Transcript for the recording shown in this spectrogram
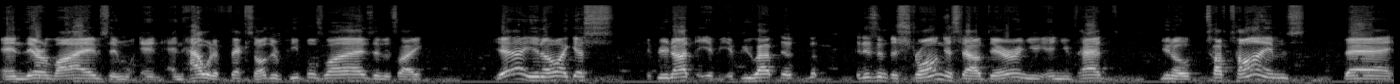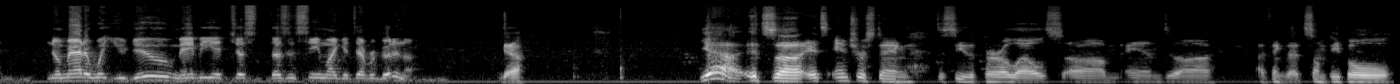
and their lives and, and, and how it affects other people's lives. And it's like, yeah, you know, I guess if you're not, if, if you have the, it isn't the strongest out there and you, and you've had, you know, tough times that no matter what you do, maybe it just doesn't seem like it's ever good enough. Yeah. Yeah, it's uh, it's interesting to see the parallels, um, and uh, I think that some people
